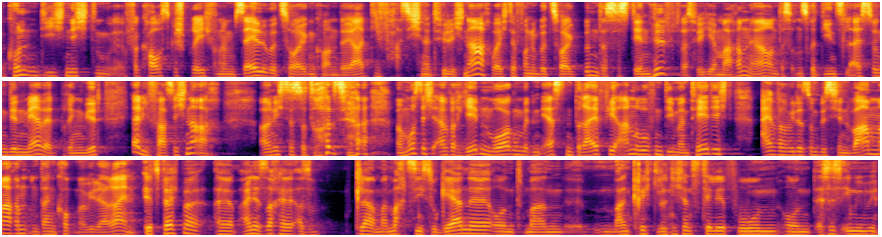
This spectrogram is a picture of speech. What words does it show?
Kunden, die ich nicht im Verkaufsgespräch von einem Sale überzeugen konnte, ja, die fasse ich natürlich nach, weil ich davon überzeugt bin, dass es denen hilft, was wir hier machen, ja, und dass unsere Dienstleistung den Mehrwert bringen wird. Ja, die fasse ich nach. Aber nichtsdestotrotz, ja, man muss sich einfach jeden Morgen mit den ersten drei, vier Anrufen, die man tätigt, einfach wieder so ein bisschen warm machen und dann kommt man wieder rein. Jetzt vielleicht mal äh, eine Sache, also klar, man macht es nicht so gerne und man, man kriegt die Leute nicht ans Telefon und es ist irgendwie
